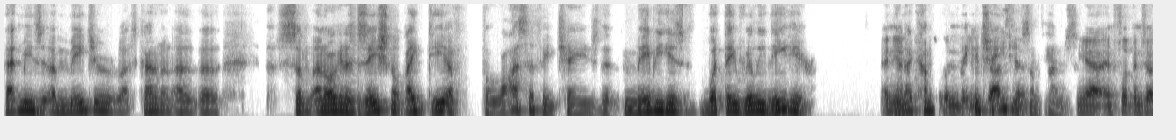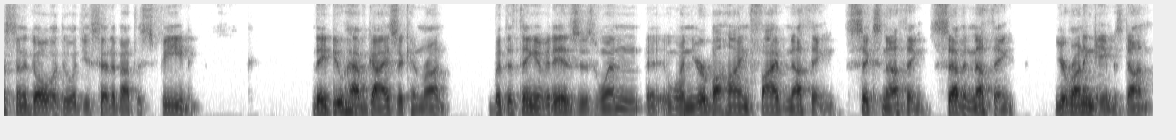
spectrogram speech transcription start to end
that means a major kind of a, a, some an organizational idea philosophy change that maybe is what they really need here. And, you and know, that comes when they can change it sometimes. Yeah, and flipping Justin to go with what you said about the speed, they do have guys that can run. But the thing of it is, is when eh, when you're behind five nothing, six nothing, seven nothing, your running game is done.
